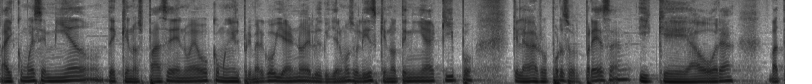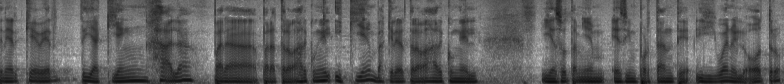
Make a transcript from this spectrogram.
Hay como ese miedo de que nos pase de nuevo como en el primer gobierno de Luis Guillermo Solís, que no tenía equipo, que le agarró por sorpresa y que ahora va a tener que ver de a quién jala para, para trabajar con él y quién va a querer trabajar con él. Y eso también es importante. Y bueno, y lo otro,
